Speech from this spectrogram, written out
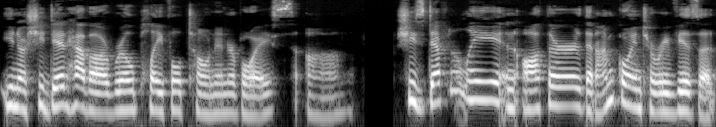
you know, she did have a real playful tone in her voice. Um, she's definitely an author that I'm going to revisit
